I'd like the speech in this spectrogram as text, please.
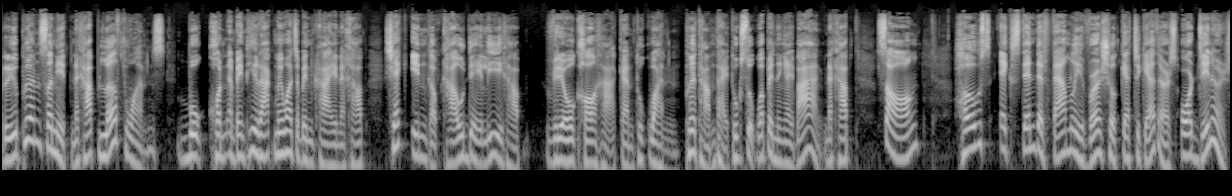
หรือเพื่อนสนิทนะครับ loved ones บุคคลอันเป็นที่รักไม่ว่าจะเป็นใครนะครับ เช็คอินกับเขา daily ครับวิดีโอคอลหากันทุกวัน เพื่อถามถ่ายทุกสุขว่าเป็นยังไงบ้างนะครับ 2. host extended family virtual get-togethers or dinners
